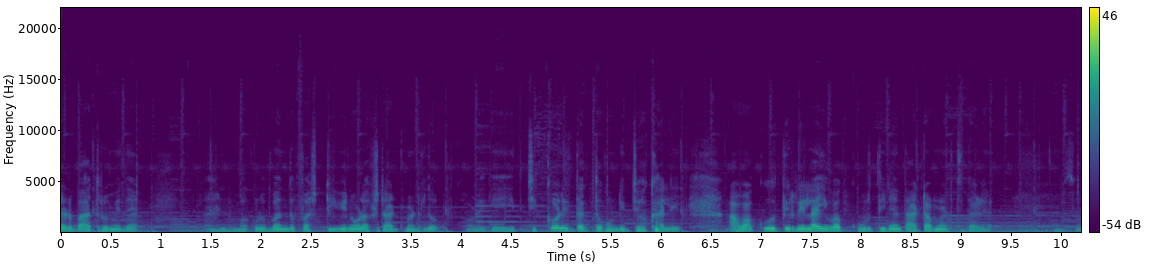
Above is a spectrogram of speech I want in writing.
ಎರಡು ಬಾತ್ರೂಮ್ ಇದೆ. ಆ್ಯಂಡ್ ಮಗಳು ಬಂದು ಫಸ್ಟ್ ಟಿ ವಿ ನೋಡೋಕೆ ಸ್ಟಾರ್ಟ್ ಮಾಡಿದ್ಲು. ಅವಳಿಗೆ ಇದು ಚಿಕ್ಕವಳಿದ್ದಾಗ ತೊಗೊಂಡಿದ್ದು ಜೋಕಾಲಿ ಅವಾಗ ಕೂತಿರಲಿಲ್ಲ, ಇವಾಗ ಕೂರ್ತೀನಿ ಅಂತ ಆಟ ಮಾಡ್ತಿದ್ದಾಳೆ. ಸೊ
